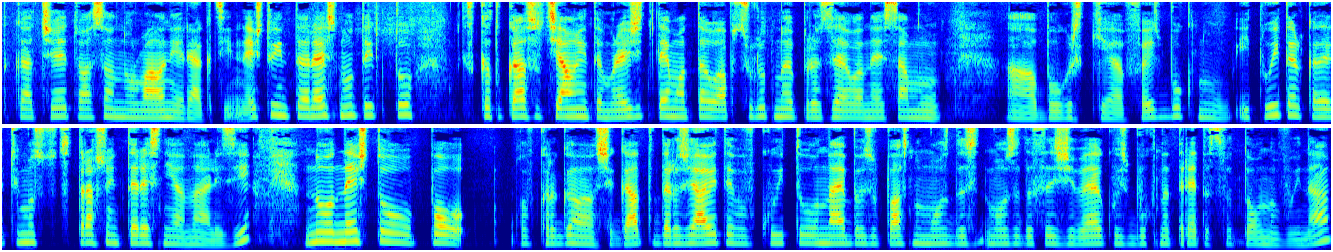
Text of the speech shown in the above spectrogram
така че това са нормални реакции. Нещо интересно, тъй като като каза социалните мрежи, темата абсолютно е презела не само а, българския Фейсбук, но и Твитър, където има страшно интересни анализи. Но нещо по в кръга на шегата, държавите, в които най-безопасно може да, може да се живее, ако избухне Трета световна война.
